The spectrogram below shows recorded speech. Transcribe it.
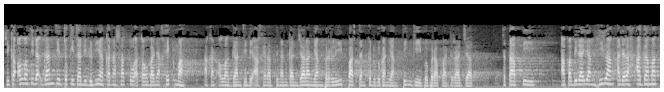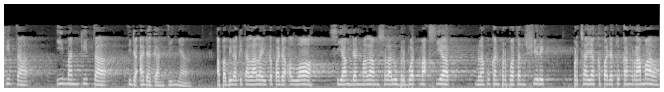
Jika Allah tidak ganti untuk kita di dunia karena satu atau banyak hikmah, akan Allah ganti di akhirat dengan ganjaran yang berlipat dan kedudukan yang tinggi beberapa derajat. Tetapi apabila yang hilang adalah agama kita, iman kita, tidak ada gantinya. Apabila kita lalai kepada Allah, siang dan malam selalu berbuat maksiat, melakukan perbuatan syirik, percaya kepada tukang ramal,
